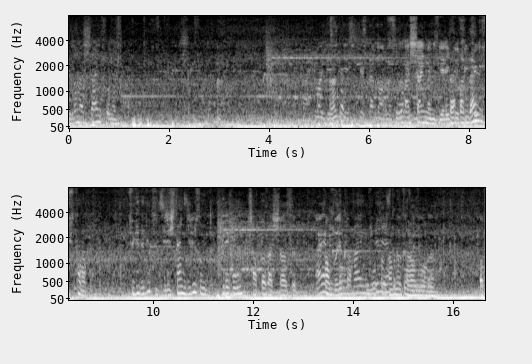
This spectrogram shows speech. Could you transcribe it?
Buradan aşağı iniş onun. Şuradan aşağı inmemiz gerekiyor Bak çünkü bence şu taraf. Çünkü dedi ki girişten giriyorsun direkt onun çapraz aşağısı. Aynen, Tam böyle kar- tam böyle karanlık orada. Bak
